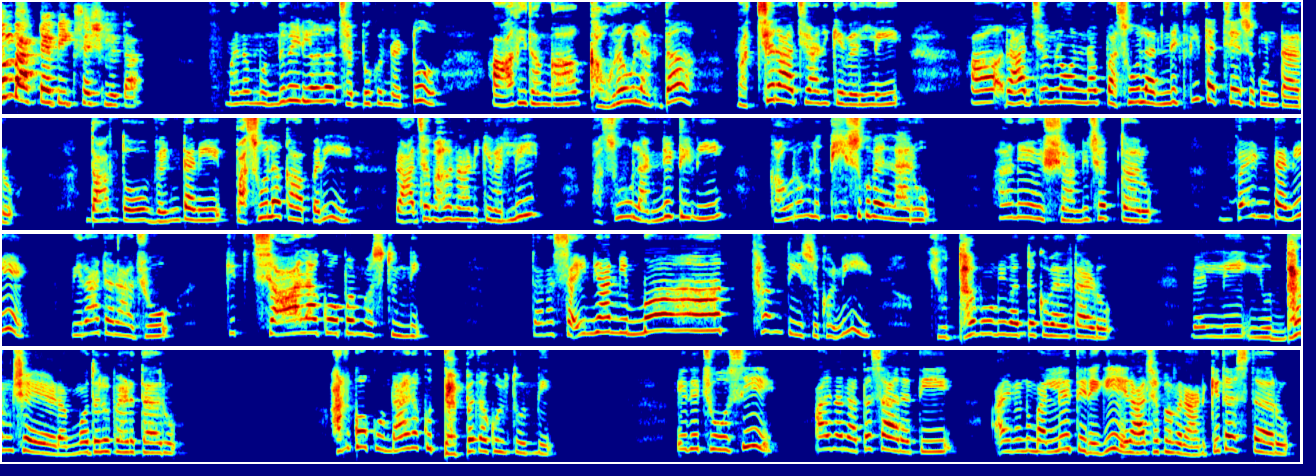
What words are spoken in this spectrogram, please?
Welcome back to epic Sushmita మనం ముందు వీడియోలో చెప్పుకున్నట్టు ఆ విధంగా కౌరవులంతా మత్స్య రాజ్యానికి వెళ్ళి ఆ రాజ్యంలో ఉన్న పశువులన్నిటినీ తెచ్చేసుకుంటారు. దాంతో వెంటనే పశువుల కాపరి రాజభవనానికి వెళ్ళి పశువులన్నిటినీ కౌరవులు తీసుకువెళ్ళారు అనే విషయాన్ని చెప్తారు. వెంటనే విరాటరాజు కి చాలా కోపం వస్తుంది. తన సైన్యాన్ని మొత్తం తీసుకొని యుద్ధభూమి వద్దకు వెళ్తాడు. వెళ్ళి యుద్ధం చేయడం మొదలు పెడతారు. అనుకోకుండా ఆయనకు దెబ్బ తగులుతుంది. ఇది చూసి ఆయన రథసారథి ఆయనను మళ్ళీ తిరిగి రాజభవనానికి తెస్తారు.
